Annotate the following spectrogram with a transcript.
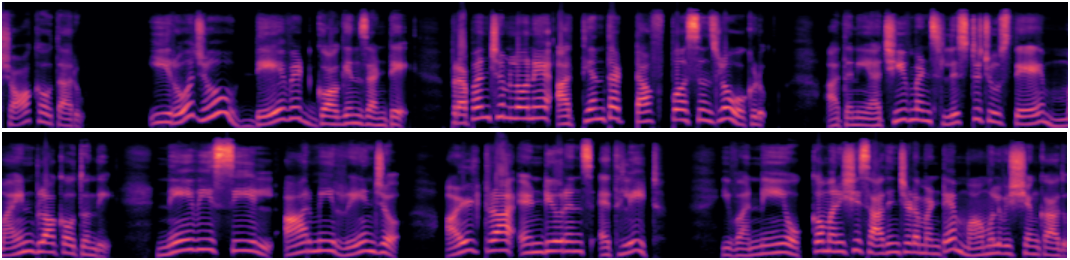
షాక్ అవుతారు. ఈరోజు డేవిడ్ గాగిన్స్ అంటే ప్రపంచంలోనే అత్యంత టఫ్ పర్సన్స్లో ఒకడు. అతని అచీవ్మెంట్స్ లిస్టు చూస్తే మైండ్ బ్లాక్ అవుతుంది. Navy SEAL army ranger ultra endurance athlete. ఇవన్నీ ఒక్క మనిషి సాధించడమంటే మామూలు విషయం కాదు.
